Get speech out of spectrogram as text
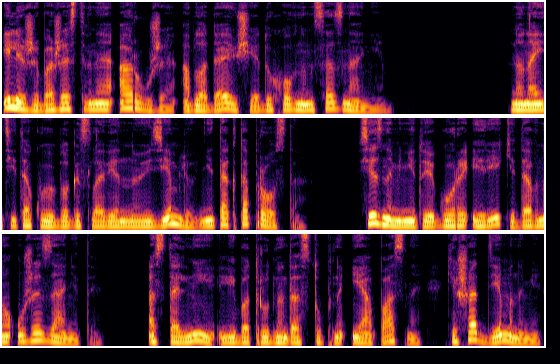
или же божественное оружие, обладающее духовным сознанием. Но найти такую благословенную землю не так-то просто. Все знаменитые горы и реки давно уже заняты. Остальные либо труднодоступны и опасны, кишат демонами,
